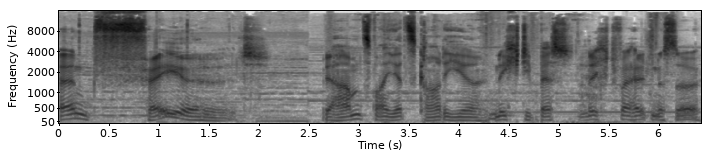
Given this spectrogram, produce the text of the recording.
And failed. Wir haben zwar jetzt gerade hier nicht die besten Lichtverhältnisse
